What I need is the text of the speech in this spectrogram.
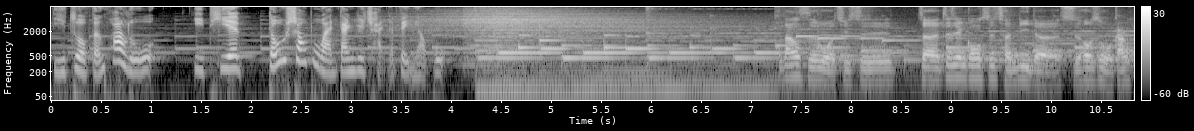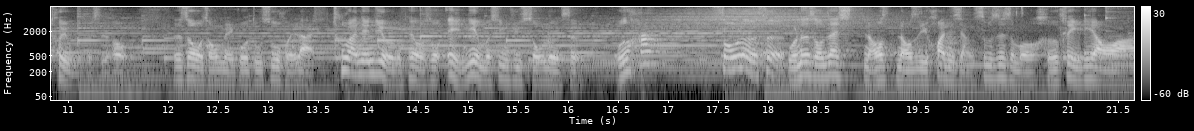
一座焚化炉一天都烧不完单日产的废尿布。当时我其实在这间公司成立的时候，是我刚退伍的时候。那时候我从美国读书回来，突然间就有个朋友说：“哎，你有没有兴趣收垃圾？”我说：“哈。”收垃圾，我那时候在脑脑子里幻想，是不是什么核废料啊？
